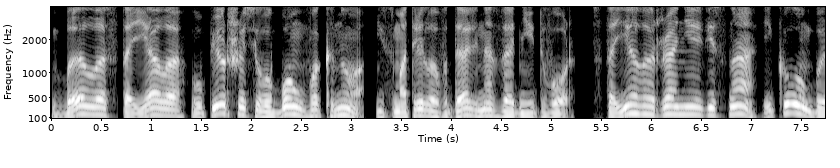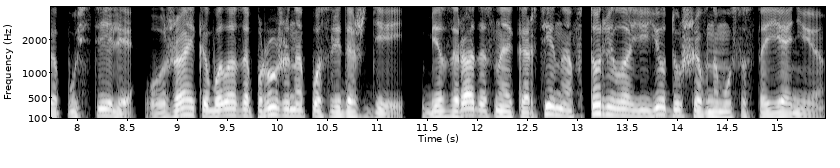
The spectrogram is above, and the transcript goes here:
Белла стояла, упершись лбом в окно и смотрела вдаль на задний двор. Стояла ранняя весна, и клумбы опустели. Лужайка была запружена после дождей. Безрадостная картина вторила ее душевному состоянию.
